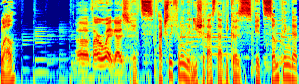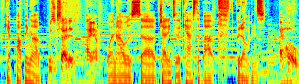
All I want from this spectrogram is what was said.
Well, Uh, fire away, guys. it's actually funny that you should ask that because it's something that kept popping up Who's excited? I am. when I was uh, chatting to the cast about Good Omens. I hope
